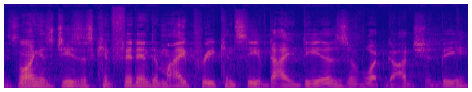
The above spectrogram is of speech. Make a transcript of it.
As long as Jesus can fit into my preconceived ideas of what God should be,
